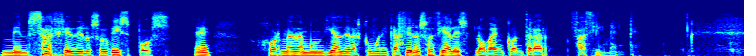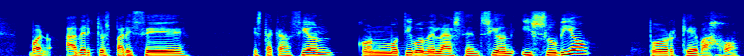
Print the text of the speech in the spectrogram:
mensaje de los obispos, ¿eh? Jornada Mundial de las Comunicaciones Sociales, lo va a encontrar fácilmente. Bueno, a ver qué os parece esta canción con motivo de la ascensión. Y subió porque bajó.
